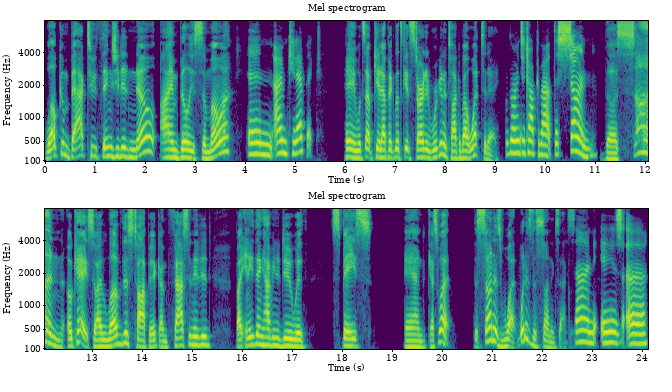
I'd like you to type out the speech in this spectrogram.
Welcome back to Things You Didn't Know. I'm Billy Samoa. And I'm Kid Epic. Hey, what's up, Kid Epic? Let's get started. We're going to talk about what today? We're going to talk about the sun. The sun. Okay, so I love this topic. I'm fascinated by anything having to do with space. And guess what? The sun is what? What is the sun exactly? The Sun is a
